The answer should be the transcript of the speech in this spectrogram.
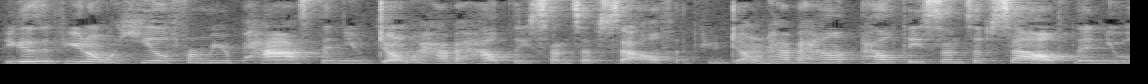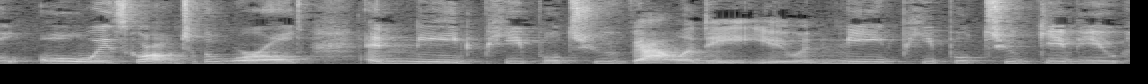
because if you don't heal from your past, then you don't have a healthy sense of self. If you don't have a he- healthy sense of self, then you will always go out into the world and need people to validate you and need people to give you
